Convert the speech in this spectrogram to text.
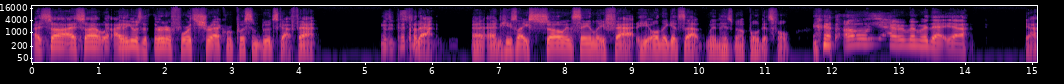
I saw, I saw, I think it was the third or fourth Shrek where Puss in Boots got fat. Was it Some of that. And, and he's like so insanely fat. He only gets up when his milk bowl gets full. oh yeah, I remember that. Yeah. Yeah,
